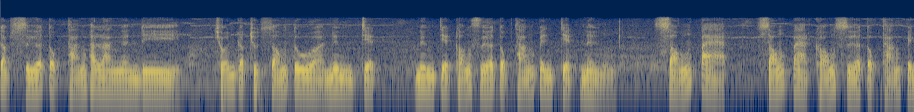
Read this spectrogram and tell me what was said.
กับเสือตกถังพลังเงินดี ชนกับชุดสองตัว 17 17 ของเสือตกถังเป็น 71 28 28 ของเสือตกถังเป็น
